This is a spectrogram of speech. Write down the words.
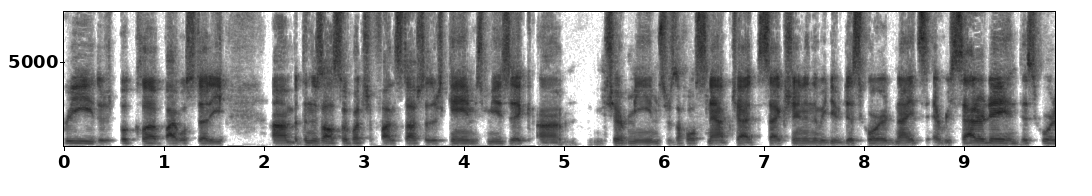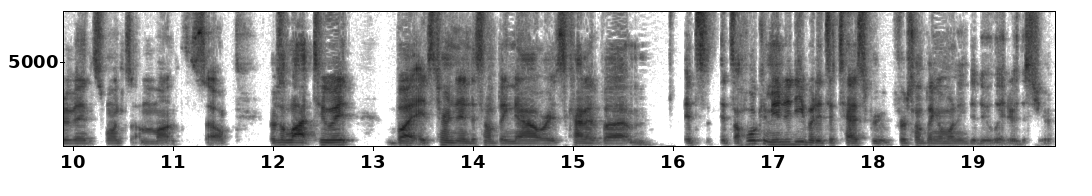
read. There's book club, Bible study. Um, but then there's also a bunch of fun stuff. So there's games, music, um, share memes. There's a whole Snapchat section, and then we do Discord nights every Saturday and Discord events once a month. So there's a lot to it, but it's turned into something now where it's kind of um, it's it's a whole community, but it's a test group for something I'm wanting to do later this year.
